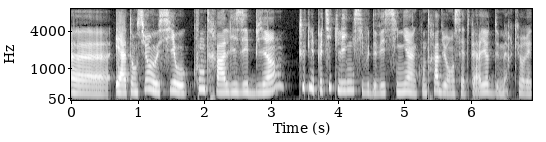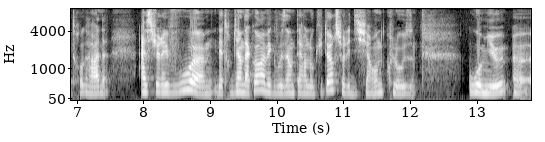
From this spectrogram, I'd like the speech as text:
et attention aussi aux contrats, lisez bien toutes les petites lignes si vous devez signer un contrat durant cette période de Mercure rétrograde assurez-vous euh, d'être bien d'accord avec vos interlocuteurs sur les différentes clauses. Ou au mieux, euh,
